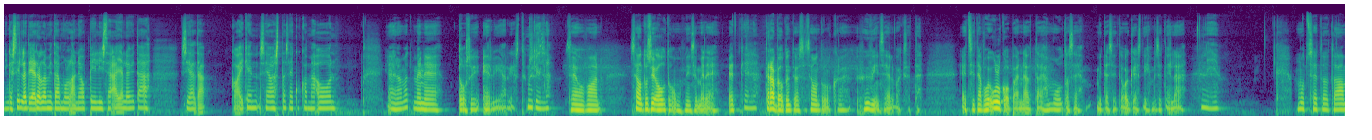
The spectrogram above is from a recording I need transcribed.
niin sillä tiedolla, mitä mulla on, ja oppii lisää ja löytää sieltä kaiken seasta se, kuka mä oon. Ja elämät menee tosi eri järjestyksessä. Kyllä. Se on vaan, se on tosi outoa, mutta niin se menee. Et kyllä. Terapeutin työssä se on tullut kyllä hyvin selväksi, että, että sitä voi ulkoapäin näyttää ihan muulta se, mitä sitten oikeasti ihmiset elää. Niin. Mutta se, tota,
